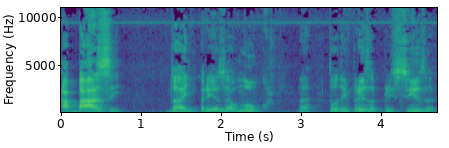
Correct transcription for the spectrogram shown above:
a base da empresa, é o lucro. Né? Toda empresa precisa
